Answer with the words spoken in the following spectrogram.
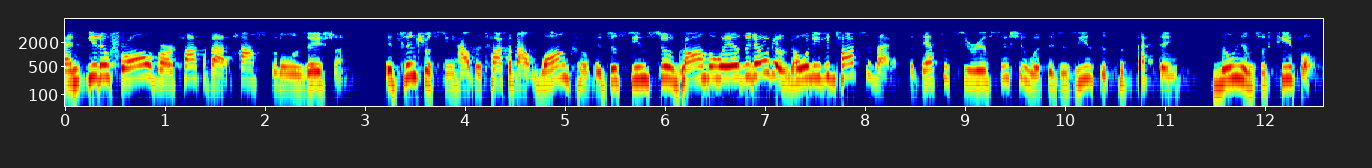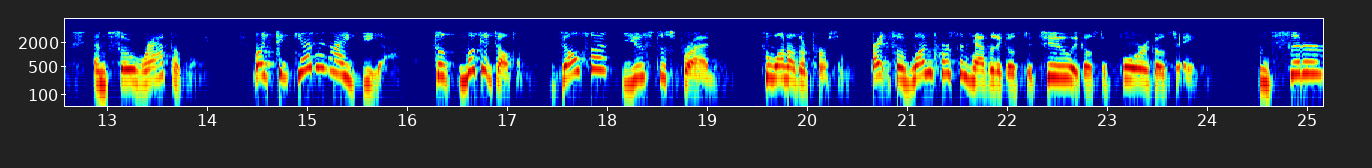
And, you know, for all of our talk about hospitalization, it's interesting how the talk about long COVID just seems to have gone the way of the dodo. No one even talks about it. But that's a serious issue with a disease that's affecting millions of people and so rapidly. Like to get an idea. So look at Delta. Delta used to spread to one other person, right? So one person has it, it goes to two, it goes to four, it goes to eight. Consider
